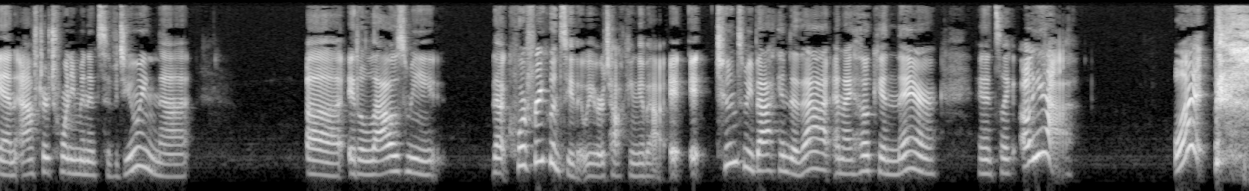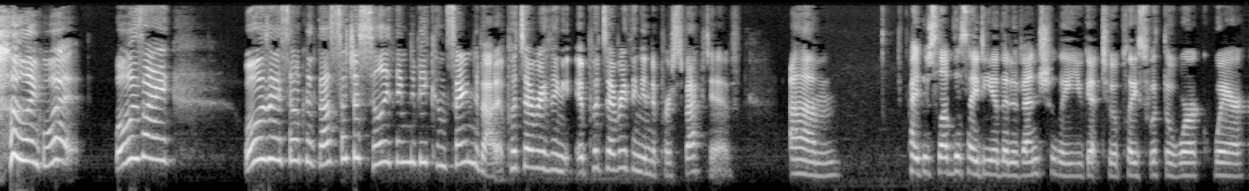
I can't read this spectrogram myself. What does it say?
And after 20 minutes of doing that uh, it allows me that core frequency that we were talking about. It, it tunes me back into that, and I hook in there, and it's like, oh yeah, what? like what? What was I? What was I so? That's such a silly thing to be concerned about. It puts everything. It puts everything into perspective. Um, I just love this idea that eventually you get to a place with the work where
